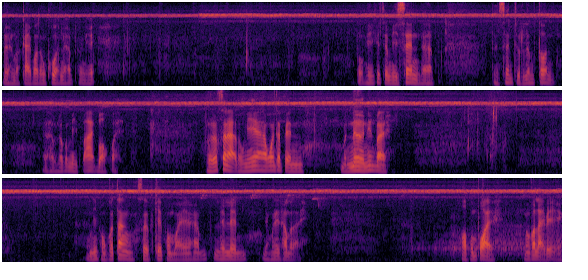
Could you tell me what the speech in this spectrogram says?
เดินมาไกลพอสมควรนะครับตรงนี้ ตรงนี้ก็จะมีเส้นนะครับ เป็นเส้นจุดเริ่มต้นนะครับ แล้วก็มีป้ายบอกไว้ลักษณะตรงนี้นะครับก็จะเป็นเหมือนเนินขึ้นไป อันนี้ผมก็ตั้งเซิร์ฟเกตผมไว้นะครับ เล่นๆยังไม่ได้ทำอะไร พอผมปล่อยมันก็ไหลไปเอง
